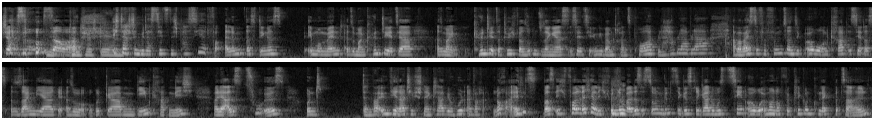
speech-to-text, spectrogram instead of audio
Ich war so sauer. kann ich verstehen. Ich dachte mir, dass jetzt nicht passiert. Vor allem, das Ding ist, im Moment, also man könnte jetzt ja, also man könnte jetzt natürlich versuchen zu sagen, ja, es ist jetzt hier irgendwie beim Transport, bla bla bla. Aber weißt du, für 25 Euro und grad ist ja das, also sagen die ja, also Rückgaben gehen gerade nicht, weil ja alles zu ist. Und dann war irgendwie relativ schnell klar, wir holen einfach noch eins, was ich voll lächerlich finde, weil das ist so ein günstiges Regal. Du musst 10 Euro immer noch für Click und Collect bezahlen,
